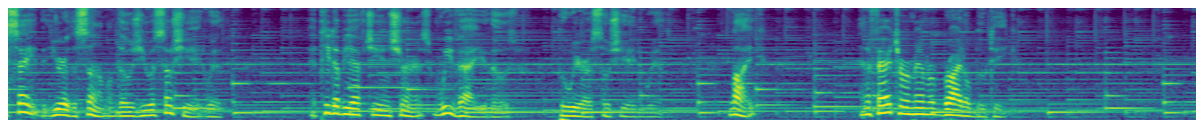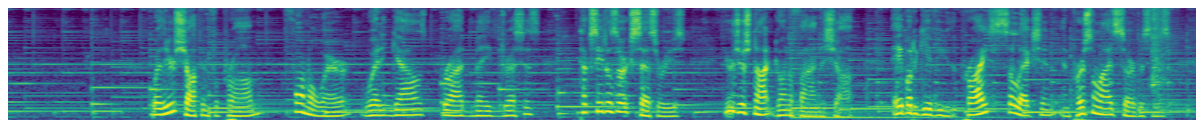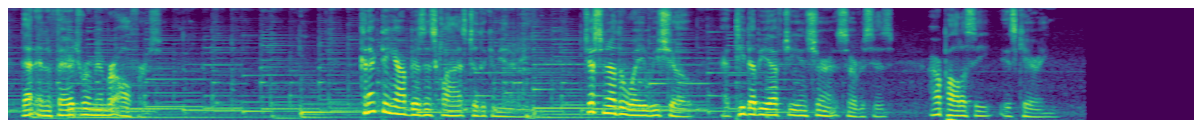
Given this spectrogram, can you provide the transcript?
They say that you are the sum of those you associate with. At TWFG Insurance, we value those who we are associated with, like an affair to remember bridal boutique. Whether you're shopping for prom, formal wear, wedding gowns, bridesmaid dresses, tuxedos, or accessories, you're just not going to find a shop able to give you the price, selection, and personalized services that an affair to remember offers. Connecting our business clients to the community. Just another way we show at TWFG Insurance Services our policy is caring.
